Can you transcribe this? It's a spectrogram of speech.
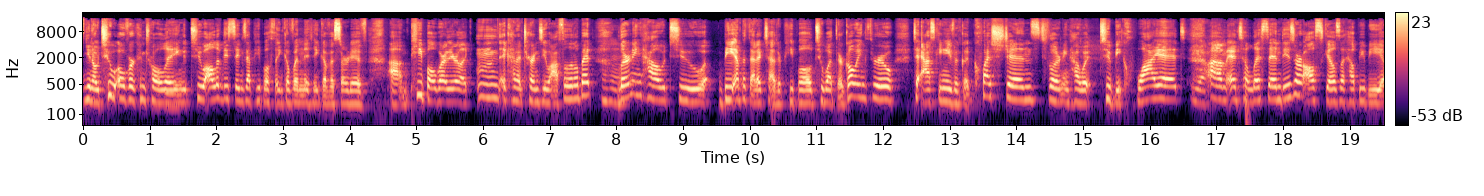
you know, too over controlling, to all of these things that people think of when they think of assertive um, people, where you're like, mm, it kind of turns you off a little bit. Learning how to be empathetic to other people, to what they're going through, to asking even good questions, to learning how it, to be quiet, Yeah. um, and to listen. These are all skills that help you be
